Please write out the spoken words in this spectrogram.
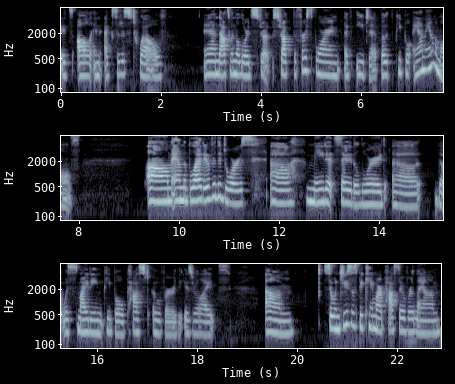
It's all in Exodus 12. And that's when the Lord struck, struck the firstborn of Egypt, both people and animals. Um, and the blood over the doors uh, made it so the Lord uh, that was smiting people passed over the Israelites. Um, so when Jesus became our Passover lamb,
